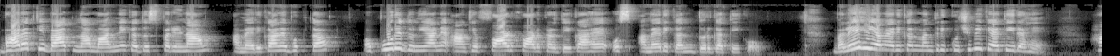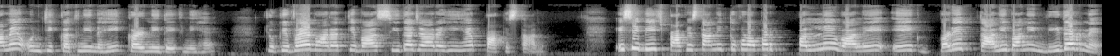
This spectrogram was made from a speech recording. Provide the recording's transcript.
भारत की बात ना मानने का दुष्परिणाम अमेरिका ने भुगता। और पूरी दुनिया ने आँखें फाड़ फाड़ कर देखा है उस अमेरिकन दुर्गति को। भले ही अमेरिकन मंत्री कुछ भी कहती रहे, हमें उनकी कथनी नहीं करनी देखनी है, क्योंकि वह भारत के बाद सीधा जा रही हैं पाकिस्तान। इसी बीच पाकिस्तानी टुकड़ों पर पलने वाले एक बड़े तालिबानी लीडर ने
